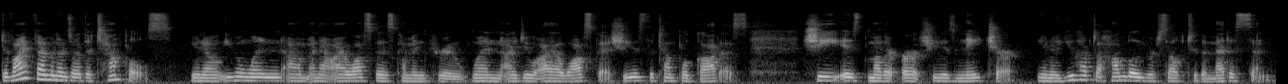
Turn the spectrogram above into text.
Divine feminines are the temples. You know, even when um, an ayahuasca is coming through, when I do ayahuasca, she is the temple goddess. She is Mother Earth. She is nature. You know, you have to humble yourself to the medicine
